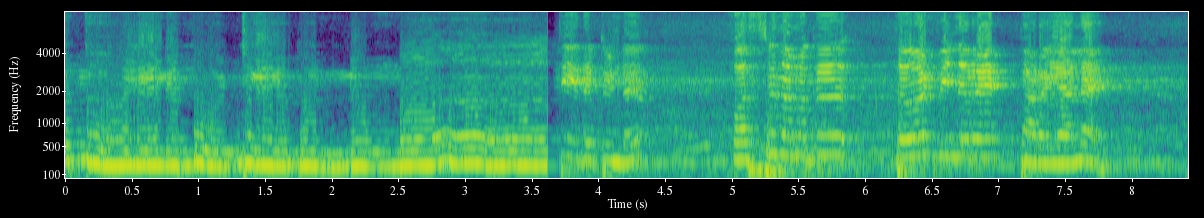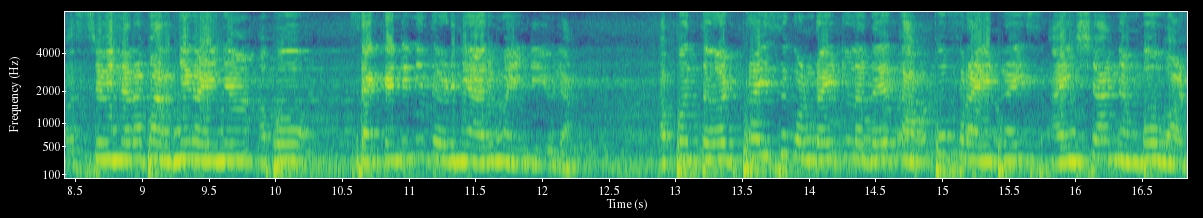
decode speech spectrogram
ബത്തൂലിനെ പോറ്റിയ പൊന്നുമ്മ ചെയ്തിട്ടുണ്ട്. ഫസ്റ്റ് നമുക്ക് തേർഡ് വിന്നറെ പറയാം അല്ലേ? ഫസ്റ്റ് വിന്നറെ പറഞ്ഞു കഴിഞ്ഞാൽ അപ്പോൾ സെക്കൻഡിനും തേർഡിനും ആരും മൈൻഡ് ചെയ്യൂല. അപ്പോൾ തേർഡ് പ്രൈസ് കൊണ്ടുപോയിട്ടുള്ളത് cup fried rice Aisha number one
